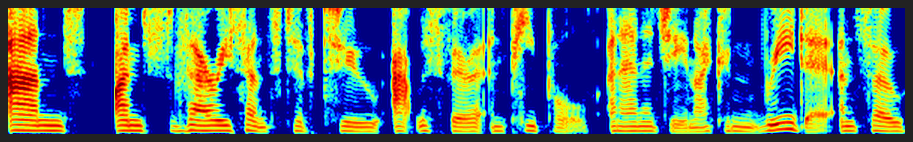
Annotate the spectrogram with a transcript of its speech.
and I'm very sensitive to atmosphere and people and energy, and I can read it, and so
